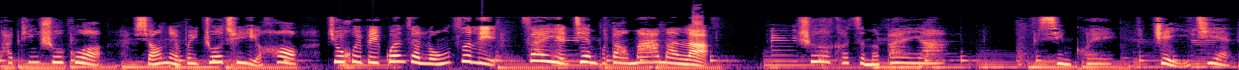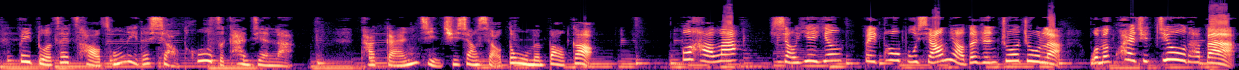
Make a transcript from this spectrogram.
他听说过，小鸟被捉去以后就会被关在笼子里，再也见不到妈妈了。这可怎么办呀？幸亏这一切被躲在草丛里的小兔子看见了，它赶紧去向小动物们报告：“不好啦，小夜莺被偷捕小鸟的人捉住了，我们快去救它吧！”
